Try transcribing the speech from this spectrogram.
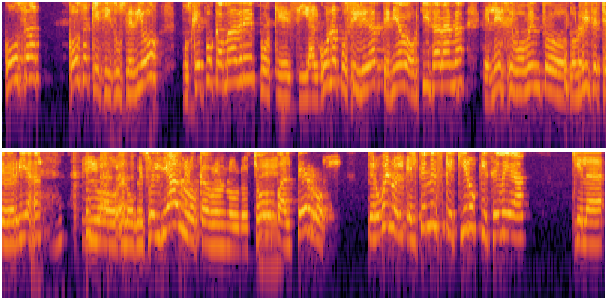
Cosa, cosa que si sucedió, pues qué poca madre, porque si alguna posibilidad tenía Ortiz Arana, en ese momento don Luis Echeverría lo, lo besó el diablo, cabrón, lo, lo echó Sí. pa'l perro. Pero bueno, el, el tema es que quiero que se vea que la,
